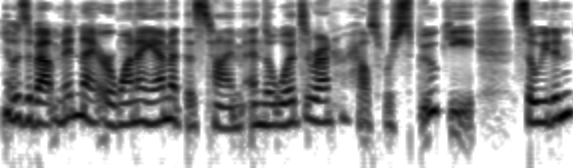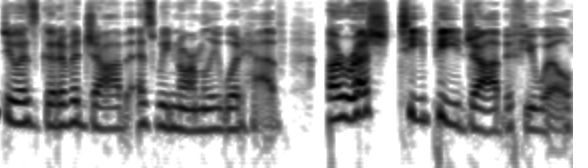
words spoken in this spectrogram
It was about midnight or 1 a.m. at this time, and the woods around her house were spooky, so we didn't do as good of a job as we normally would have. A rush TP job, if you will.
